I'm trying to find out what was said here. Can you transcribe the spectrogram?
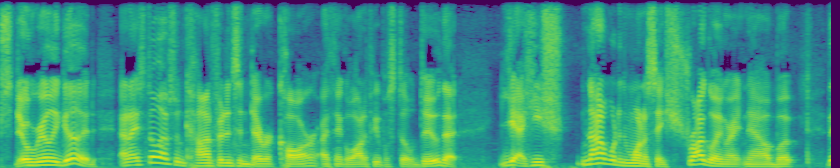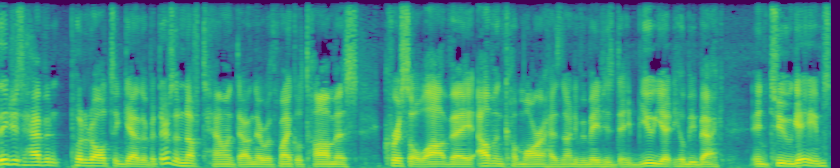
still really good, and I still have some confidence in Derek Carr. I think a lot of people still do that yeah, he's not, I wouldn't want to say struggling right now, but they just haven't put it all together. But there's enough talent down there with Michael Thomas, Chris Olave, Alvin Kamara has not even made his debut yet. He'll be back in two games.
